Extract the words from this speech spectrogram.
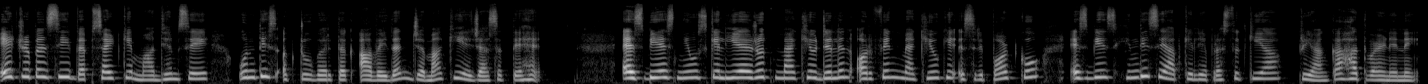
ए ट्रिपल सी वेबसाइट के माध्यम से 29 अक्टूबर तक आवेदन जमा किए जा सकते हैं। एस बी एस न्यूज़ के लिए रुत मैक्यू डिलन और फिन मैक्यू की इस रिपोर्ट को एस बी एस हिंदी से आपके लिए प्रस्तुत किया प्रियंका हथवर्णे ने।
